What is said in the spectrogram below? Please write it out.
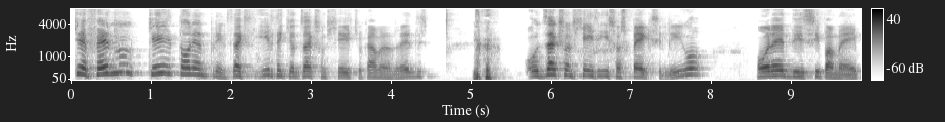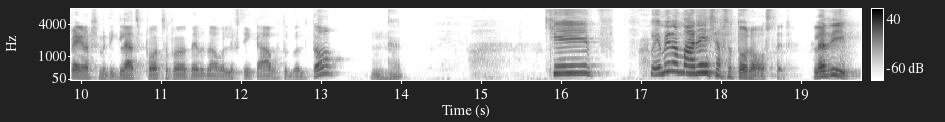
και φέρνουν και Torian Prince. Εντάξει, ήρθε και ο Jackson Hayes και ο Cameron Reddish. ο Jackson Hayes ίσως παίξει λίγο. Ο Reddish είπαμε υπέγραψε με την Clutch Sports οπότε έπρεπε να βολευτεί κάπου από τον κολλητό. Ναι. Και εμένα μου αρέσει αυτό το roster. Δηλαδή,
